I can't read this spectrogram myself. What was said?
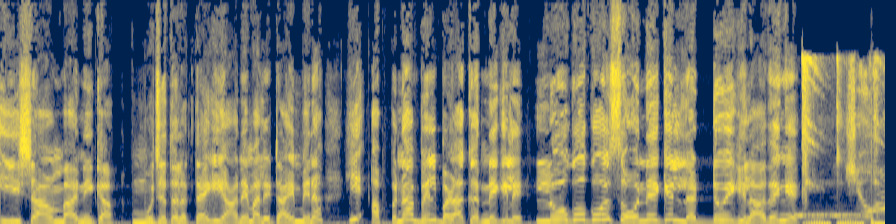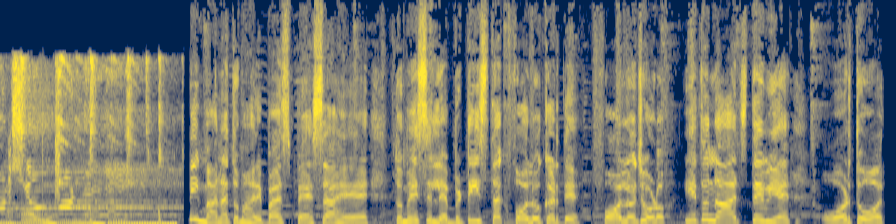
ईशा अंबानी का? मुझे तो लगता है कि आने वाले टाइम में ना, ये अपना बिल बड़ा करने के लिए लोगों को सोने के लड्डू ही खिला देंगे। नहीं माना तुम्हारे पास पैसा है, तुम्हें सेलिब्रिटीज तक फॉलो करते हैं। फॉलो छोड़ो, ये तो नाचते भी हैं। और तो और,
